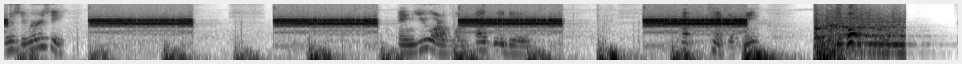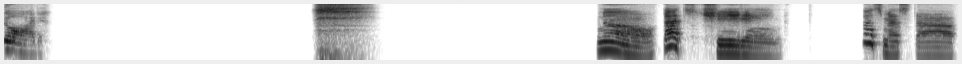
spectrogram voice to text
Where is he? Where is he? And you are one ugly dude. That can't get me. Oh! God. No, that's cheating. That's messed up.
